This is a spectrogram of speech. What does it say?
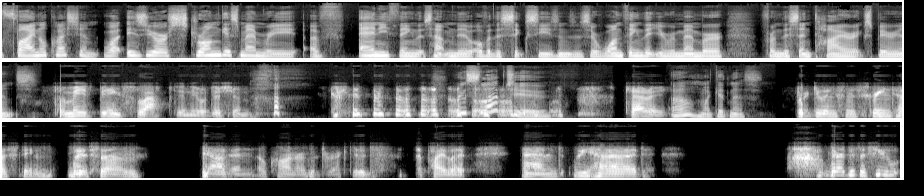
Final question What is your strongest memory of anything that's happened over the six seasons? Is there one thing that you remember from this entire experience? For me, it's being slapped in the audition. Who slapped you? Keri. Oh, my goodness. We're doing some screen testing with um, Gavin O'Connor, who directed the pilot. And we had had just a few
